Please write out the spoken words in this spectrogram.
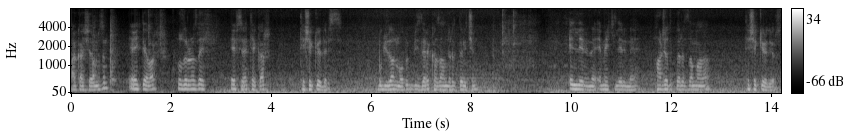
arkadaşlarımızın emekleri var. Huzurunuzda hepsine tekrar teşekkür ederiz. Bu güzel modu bizlere kazandırdıkları için ellerine, emeklerine, harcadıkları zamana teşekkür ediyoruz.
